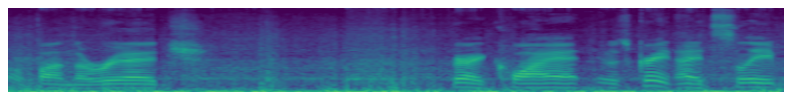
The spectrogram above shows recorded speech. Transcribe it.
Up on the ridge. Very quiet. It was great night's sleep.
